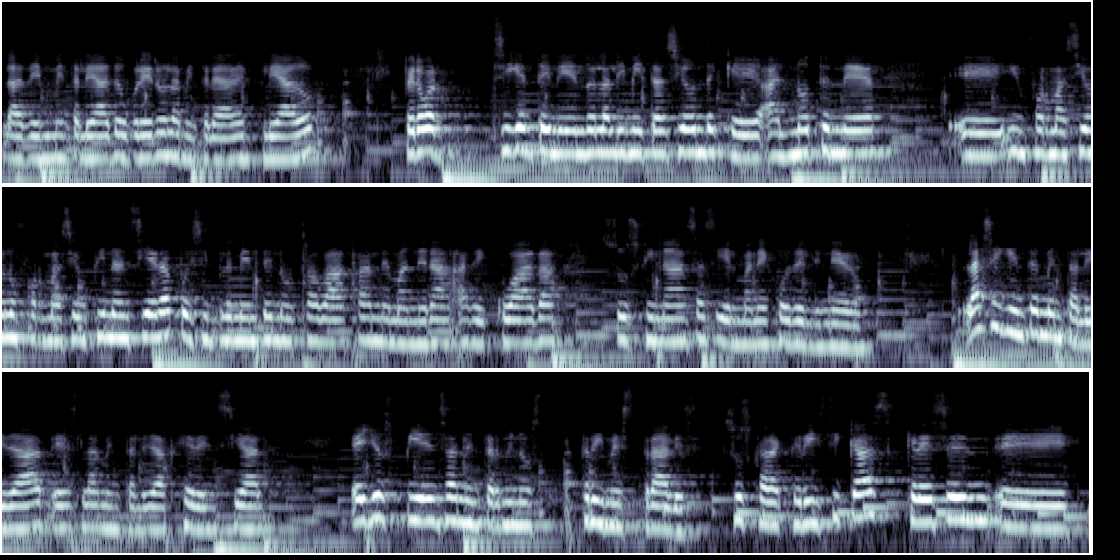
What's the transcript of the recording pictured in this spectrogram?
la de mentalidad de obrero, la mentalidad de empleado, pero bueno, siguen teniendo la limitación de que al no tener eh, información o formación financiera, pues simplemente no trabajan de manera adecuada sus finanzas y el manejo del dinero. La siguiente mentalidad es la mentalidad gerencial. Ellos piensan en términos trimestrales. Sus características crecen, eh,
